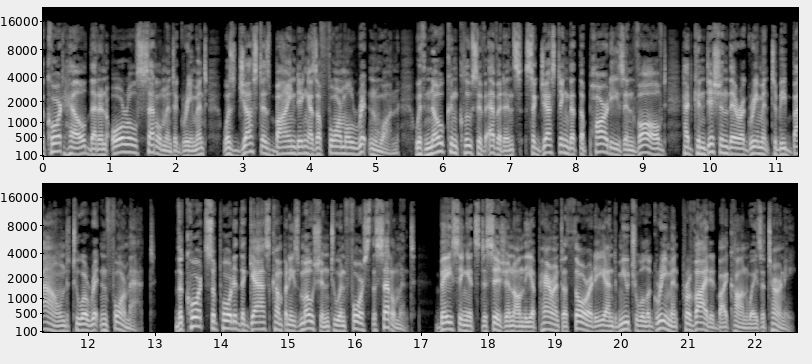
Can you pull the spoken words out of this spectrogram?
the court held that an oral settlement agreement was just as binding as a formal written one, with no conclusive evidence suggesting that the parties involved had conditioned their agreement to be bound to a written format. The court supported the gas company's motion to enforce the settlement, basing its decision on the apparent authority and mutual agreement provided by Conway's attorney.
